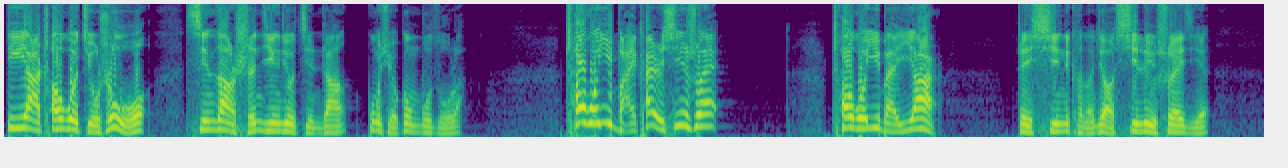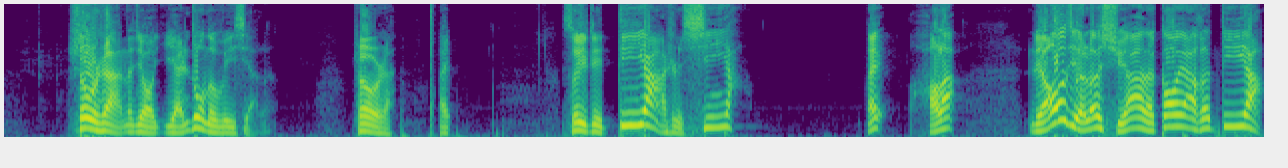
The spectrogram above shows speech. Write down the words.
低压超过九十五，心脏神经就紧张，供血供不足了。超过一百开始心衰，超过一百一二，这心可能叫心律衰竭，是不是啊？那叫严重的危险了，是不是？哎，所以这低压是心压。哎，好了，了解了血压的高压和低压，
